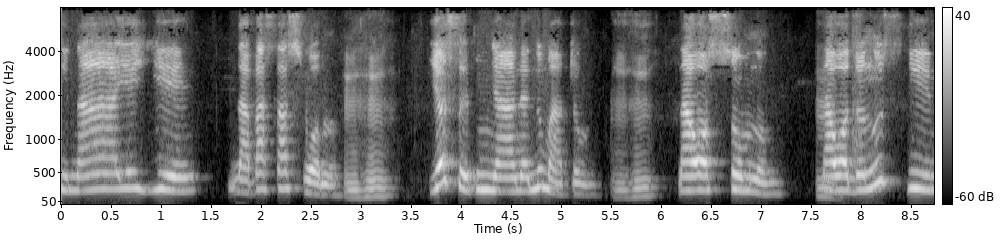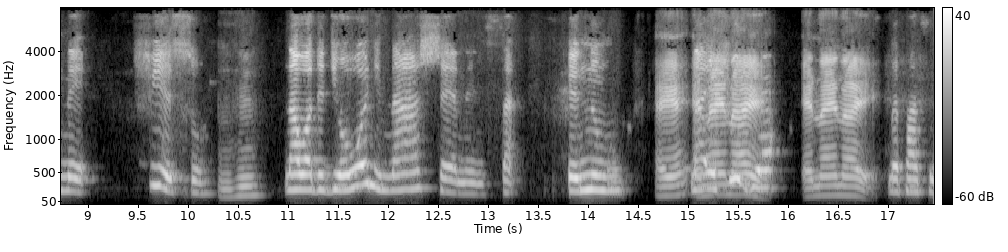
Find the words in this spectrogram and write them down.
nyinaa yɛ yie n'abasa soɔ no. Yosef nyaa n'anum na ɔsom no. Na wɔde no sii ne fie so. Na wɔde deɛ ɔwɔ nyinaa hyɛɛ ne nsa. Enum. Na efi deɛ- ɛnan na yɛ. mɛpa so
